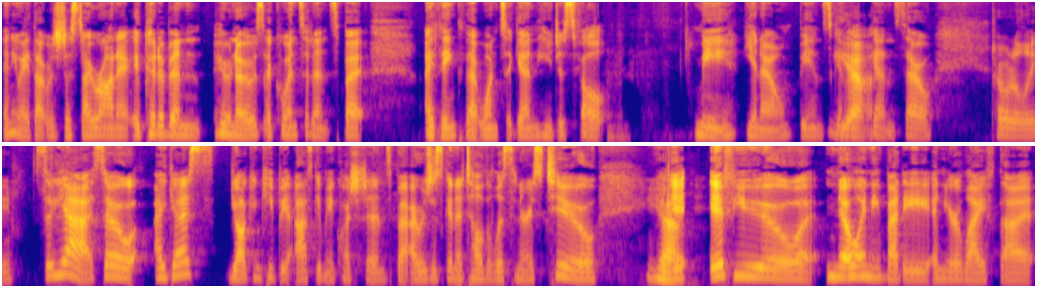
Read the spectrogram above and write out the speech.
anyway, that was just ironic. It could have been, who knows, a coincidence, but I think that once again, he just felt me, you know, being skin yeah. again. So totally. So yeah. So I guess y'all can keep asking me questions, but I was just going to tell the listeners too. Yeah. If you know anybody in your life that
